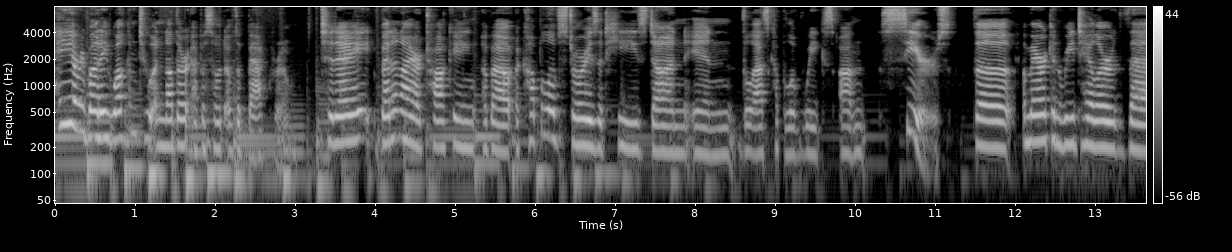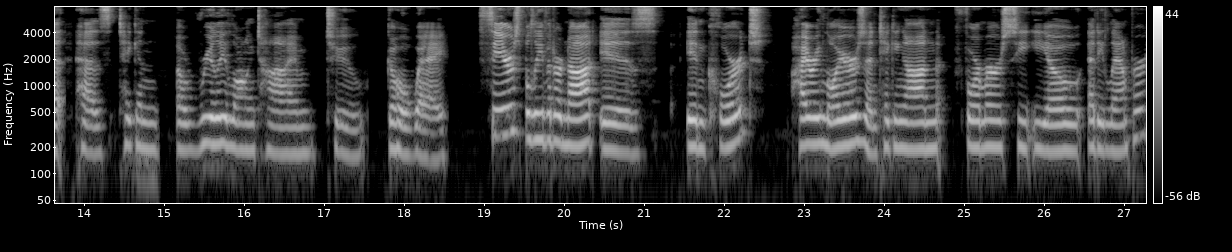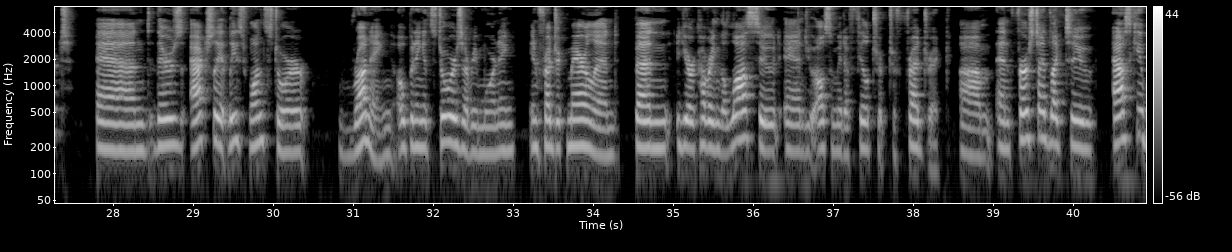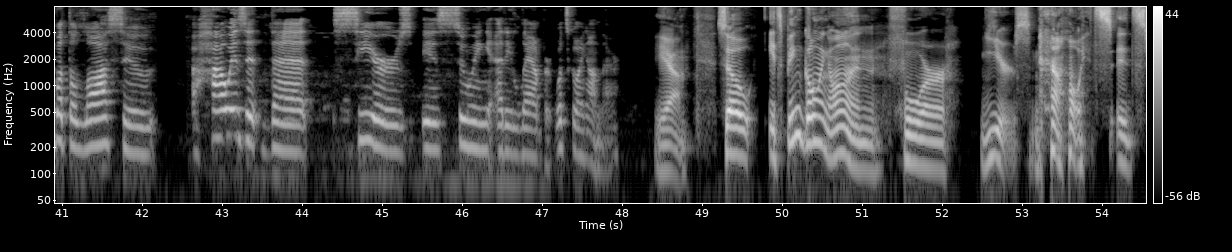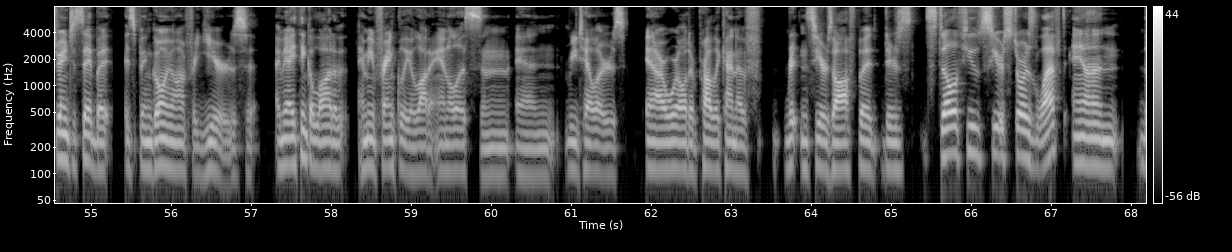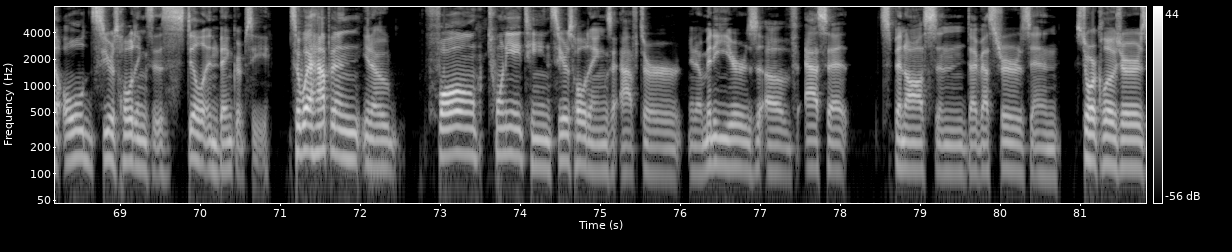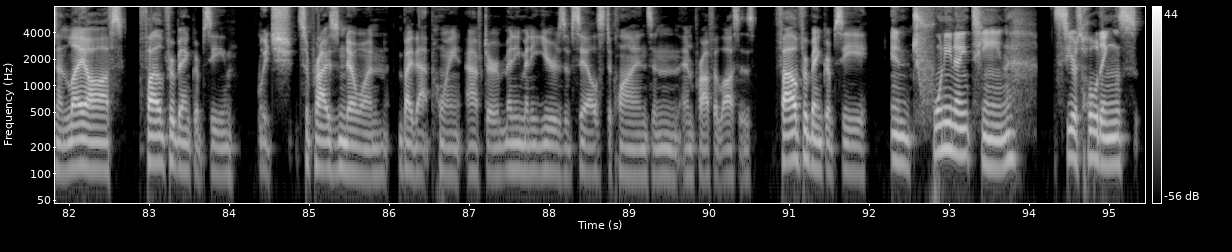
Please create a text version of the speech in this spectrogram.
Hey, everybody, welcome to another episode of The Back Room. Today, Ben and I are talking about a couple of stories that he's done in the last couple of weeks on Sears, the American retailer that has taken a really long time to go away. Sears, believe it or not, is in court hiring lawyers and taking on former CEO Eddie Lampert. And there's actually at least one store running, opening its doors every morning in Frederick, Maryland. Ben, you're covering the lawsuit and you also made a field trip to Frederick. Um, and first, I'd like to ask you about the lawsuit. How is it that Sears is suing Eddie Lampert? What's going on there? Yeah. So it's been going on for years now. It's it's strange to say, but it's been going on for years. I mean, I think a lot of I mean, frankly, a lot of analysts and and retailers in our world have probably kind of written Sears off, but there's still a few Sears stores left and the old Sears Holdings is still in bankruptcy. So what happened, you know, fall 2018 Sears Holdings after, you know, many years of asset spin-offs and divestors and store closures and layoffs, filed for bankruptcy, which surprised no one by that point after many, many years of sales declines and, and profit losses. Filed for bankruptcy. In 2019, Sears Holdings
